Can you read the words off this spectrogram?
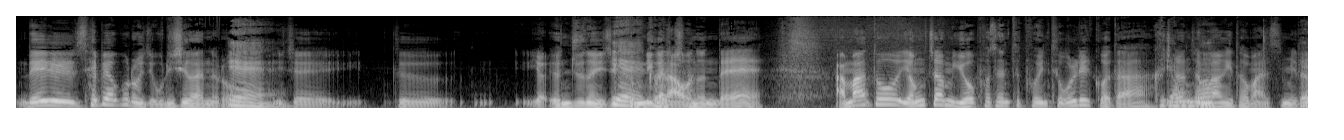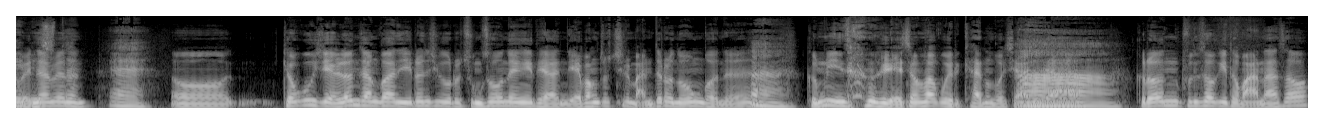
내일 새벽으로 이제 우리 시간으로 예. 이제 그 연준은 이제 예, 금리가 그렇죠. 나오는데 아마도 0.25% 포인트 올릴 거다. 그 이런? 전망이 더 많습니다. 예, 왜냐하면은 예. 어 결국 이제 앨런 장관이 이런 식으로 중소은행에 대한 예방 조치를 만들어 놓은 거는 예. 금리 인상을 예정하고 이렇게 하는 것이 아니라 아, 그런 분석이 더 많아서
